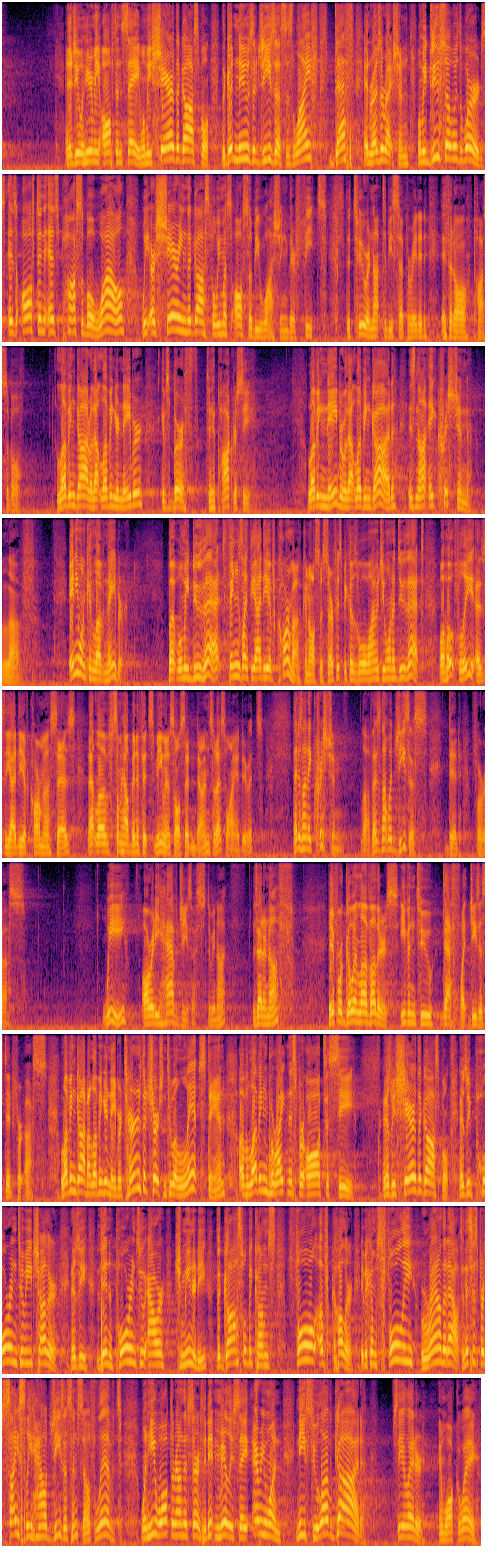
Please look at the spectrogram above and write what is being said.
And as you will hear me often say, when we share the gospel, the good news of Jesus' is life, death, and resurrection, when we do so with words as often as possible while we are sharing the gospel, we must also be washing their feet. The two are not to be separated if at all possible. Loving God without loving your neighbor gives birth to hypocrisy. Loving neighbor without loving God is not a Christian love. Anyone can love neighbor. But when we do that, things like the idea of karma can also surface because, well, why would you want to do that? Well, hopefully, as the idea of karma says, that love somehow benefits me when it's all said and done, so that's why I do it. That is not a Christian love. That is not what Jesus did for us. We already have Jesus, do we not? Is that enough? Therefore, go and love others, even to death, like Jesus did for us. Loving God by loving your neighbor turns the church into a lampstand of loving brightness for all to see. And as we share the gospel, as we pour into each other, and as we then pour into our community, the gospel becomes full of color. It becomes fully rounded out. And this is precisely how Jesus himself lived. When he walked around this earth, he didn't merely say, Everyone needs to love God. See you later, and walk away.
